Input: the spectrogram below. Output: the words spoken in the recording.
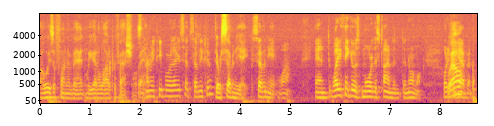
always a fun event. We got a lot of professionals Right. How many people were there? You said 72? There were 78. 78. Wow. And why do you think it was more this time than, than normal? What do you Well, think happened?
